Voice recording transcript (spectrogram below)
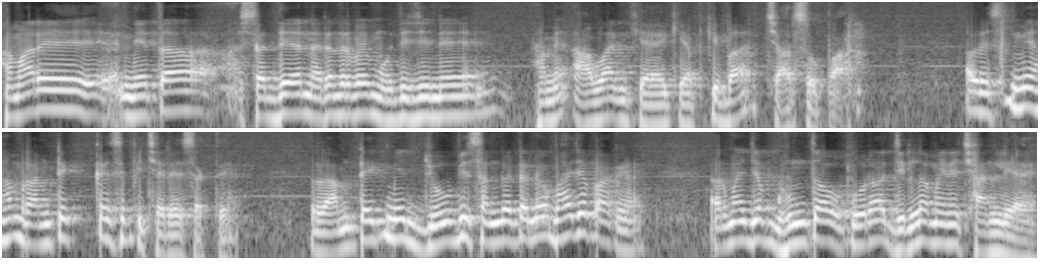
हमारे नेता श्रद्धेय नरेंद्र भाई मोदी जी ने हमें आह्वान किया है कि अब की बार 400 पार। और इसमें हम रामटेक कैसे पीछे रह सकते हैं? रामटेक में जो भी संगठन है, वो भाजपा के हैं। और मैं जब घूमता हूँ, पूरा जिला मैंने छान लिया है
